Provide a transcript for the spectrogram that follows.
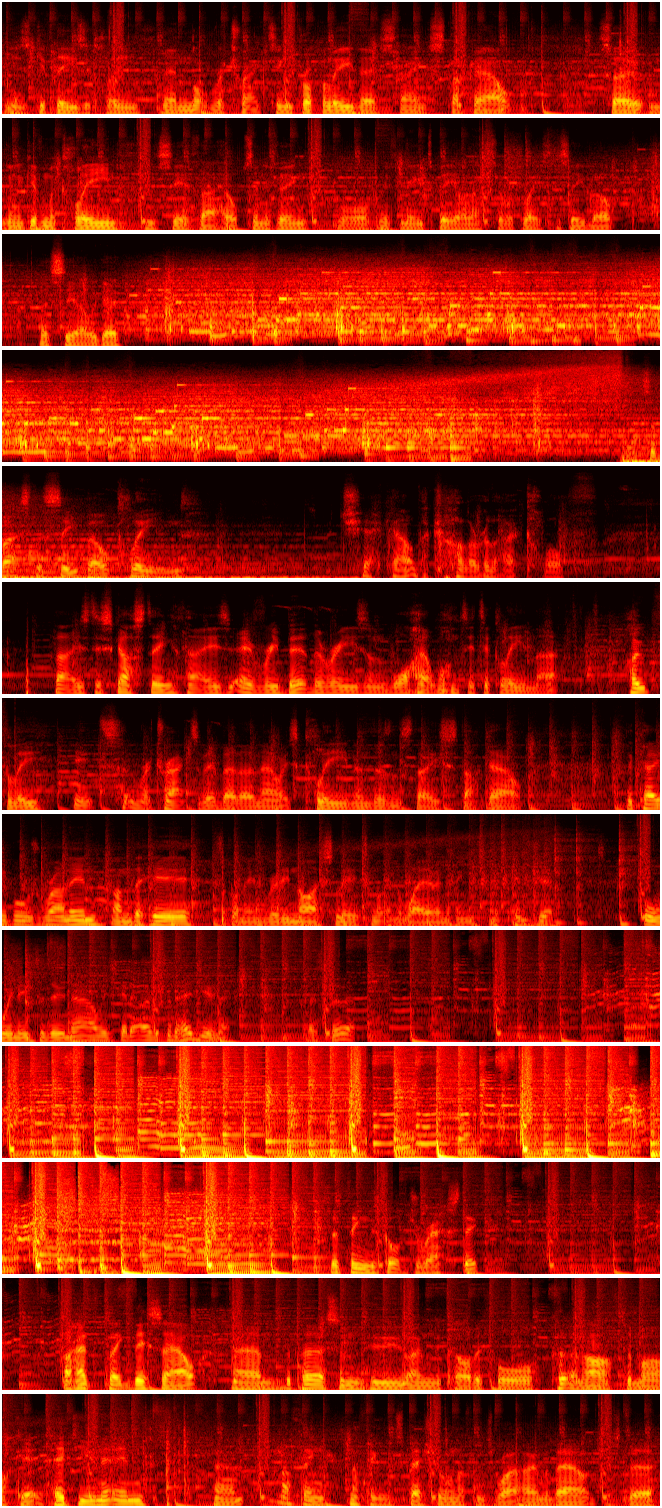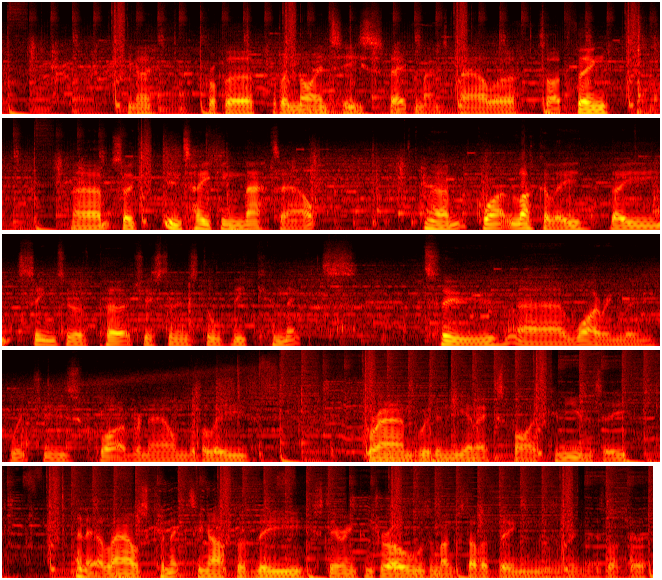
is give these a clean. They're not retracting properly, they're staying stuck out. So I'm going to give them a clean and see if that helps anything, or if needs be, I'll have to replace the seatbelt. Let's see how we go. So that's the seatbelt cleaned. Check out the colour of that cloth. That is disgusting. That is every bit the reason why I wanted to clean that. Hopefully it retracts a bit better now it's clean and doesn't stay stuck out. The cable's run in under here. It's gone in really nicely. It's not in the way of anything It's to pinch it. All we need to do now is get it over to the head unit. Let's do it. So things got drastic. I had to take this out. Um, the person who owned the car before put an aftermarket head unit in Um, nothing, nothing special, nothing to write home about. Just a, you know, proper, proper 90s spec max power type thing. Um, so in taking that out, um, quite luckily, they seem to have purchased and installed the Connects 2 uh, wiring loom, which is quite a renowned, I believe, brand within the MX5 community. And it allows connecting up of the steering controls, amongst other things. I think there's like a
